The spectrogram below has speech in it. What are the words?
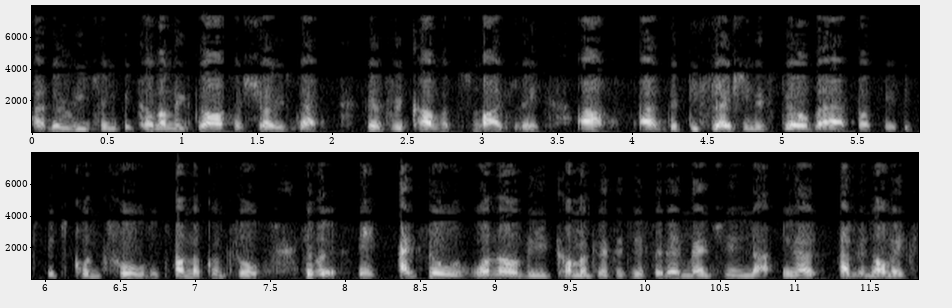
uh, the recent economic data shows that they've recovered slightly. Uh, uh, the deflation is still there, but it, it, it's controlled. It's under control. So the, the actual one of the commentators yesterday mentioning that you know economics,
